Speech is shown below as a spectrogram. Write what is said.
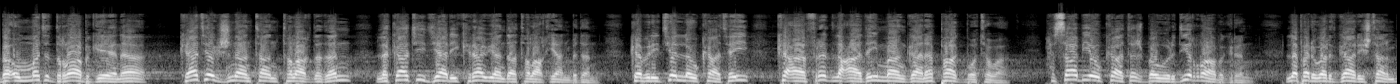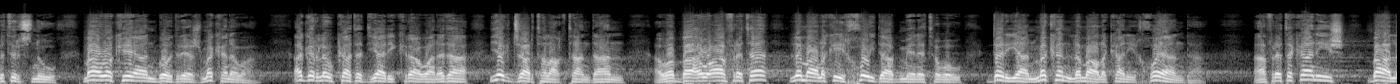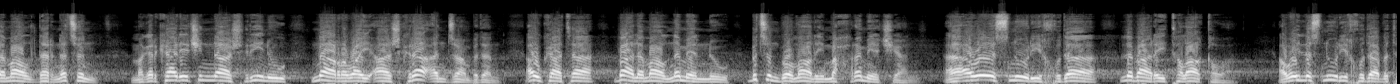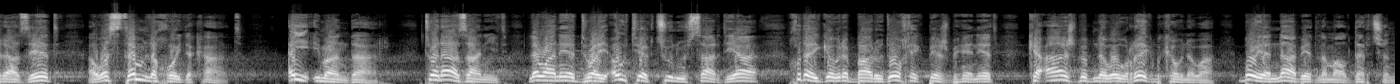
بە عومەتت ڕابگەێنە کاتێک ژنانتان تەلاق دەدەن لە کاتی دیاری کراویاندا تەلاقیان بدەن. کە بریتین لەو کاتەی کە ئافرەت لە عادەی مانگانە پاک بۆتەوە. حسابی ئەو کاتەش بە وردی ڕابگرن. لە پەروەردگاریشتان بترسن و ماوەکەیان بۆ درێژ مەکەنەوە. ئەگەر لەو کاتە دیاری کراوانەدا یەک جار تەلاقتان دان ئەوە با ئەو ئافرەتە لە ماڵەکەی خۆیدا بمێنێتەوە و دەریان مەکەن لە ماڵەکانی خۆیاندا. ئافرەتەکانیش با لە ماڵ دەرنەچن. مەگەر کارێکی ناشرین و ناڕەوای ئاشکرا ئەنجام بدەن. ئەو کاتە با لە ماڵ نەمێن و بچن بۆ ماڵی مەحرەمێکیان ئەوەیە سنووری خوددا لەبارەی تەلاقەوە. ئەوەی لە سنووری خوددا بترازێت ئەوەستەم لە خۆی دەکات. ئەی ئیماندار تۆ نازانیت لەوانەیە دوای ئەو تێک چوون و ساردیا خدای گەورە بارودۆخێک پێش بهێنێت کە ئاش ببنەوە و ڕێک بکەونەوە بۆیە نابێت لە ماڵ دەرچن.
